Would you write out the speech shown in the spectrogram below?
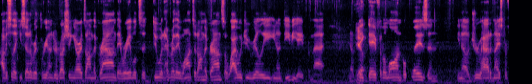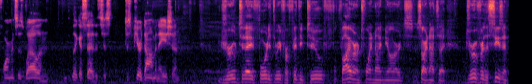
Obviously, like you said, over 300 rushing yards on the ground. They were able to do whatever they wanted on the ground. So why would you really, you know, deviate from that? You know, Yeah. big day for the Lawn Boys, and you know, Drew had a nice performance as well. And like I said, it's just just pure domination. Drew today, 43 for 52, 529 yards. Sorry, not today. Drew for the season,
